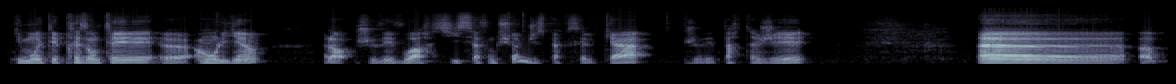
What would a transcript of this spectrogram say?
qui m'ont été présentés en lien. Alors, je vais voir si ça fonctionne. J'espère que c'est le cas. Je vais partager. Euh, hop,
